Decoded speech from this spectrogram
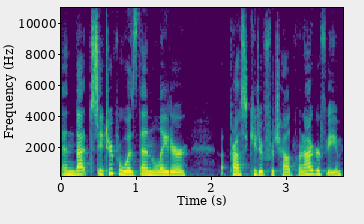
and that state trooper was then later prosecuted for child pornography.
